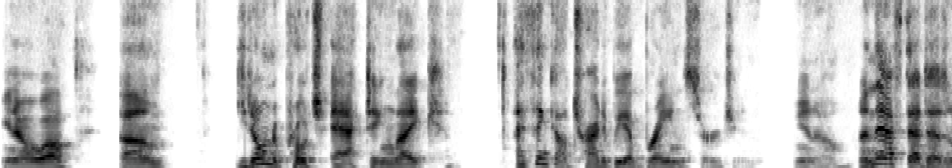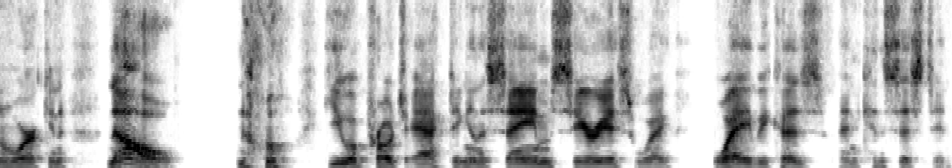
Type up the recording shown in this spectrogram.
you know. Well, um, you don't approach acting like I think I'll try to be a brain surgeon, you know. And if that doesn't work, you know, no, no, you approach acting in the same serious way way because and consistent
